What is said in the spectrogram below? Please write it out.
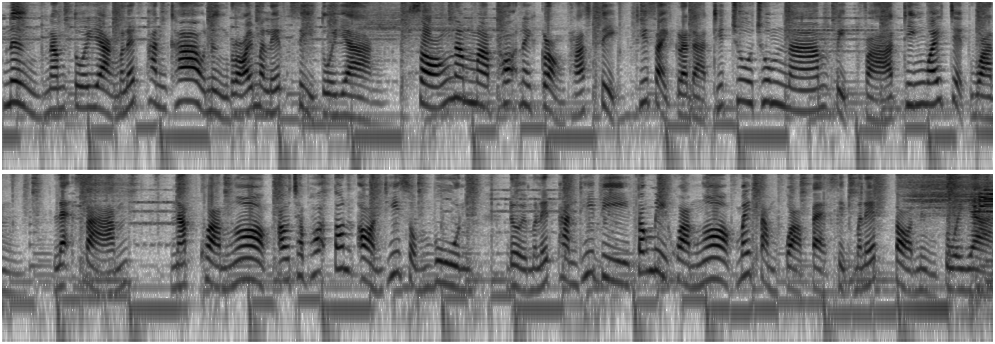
1. นำตัวอย่างเมล็ดพันธุ์ข้าว 100 เมล็ด 4 ตัวอย่าง 2. นำมาเพาะในกล่องพลาสติก ที่ใส่กระดาษทิชชู่ชุ่มน้ำปิดฝาทิ้งไว้ 7 วัน และ 3. นับความงอกเอาเฉพาะต้นอ่อนที่สมบูรณ์ โดยเมล็ดพันธุ์ที่ดีต้องมีความงอกไม่ต่ำกว่า 80 เมล็ดต่อ 1 ตัวอย่าง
